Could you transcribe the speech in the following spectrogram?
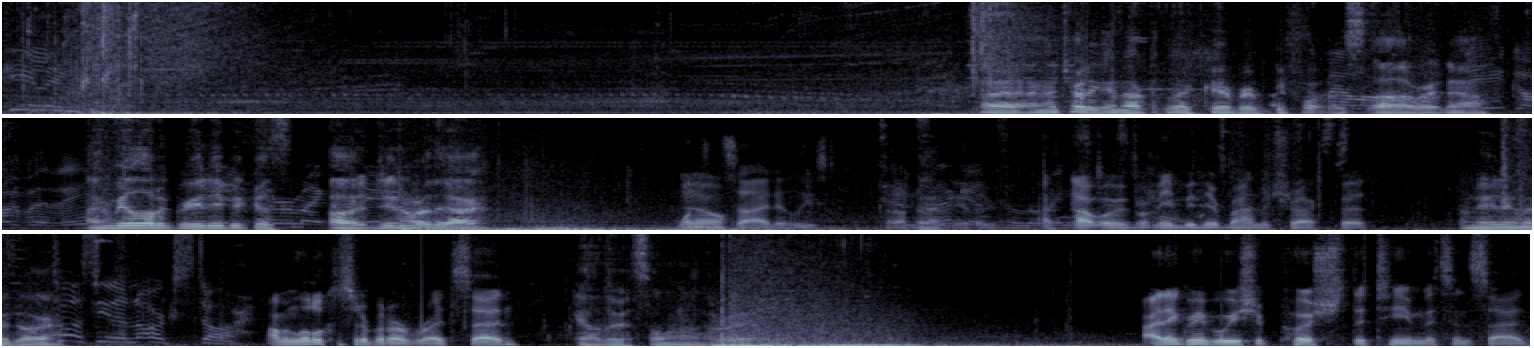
Healing. Alright, I'm gonna try to get knocked with my Kraber before, uh, right now. Big over there. I'm gonna be a little greedy because, uh, do you know where they are? One's No. inside at least. 10 Oh, seconds I thought we- maybe they're behind the truck, but I'm needing the door. Tossing an arc star. I'm a little concerned about our right side. Yeah, there's someone on the right. I think maybe we should push the team that's inside.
